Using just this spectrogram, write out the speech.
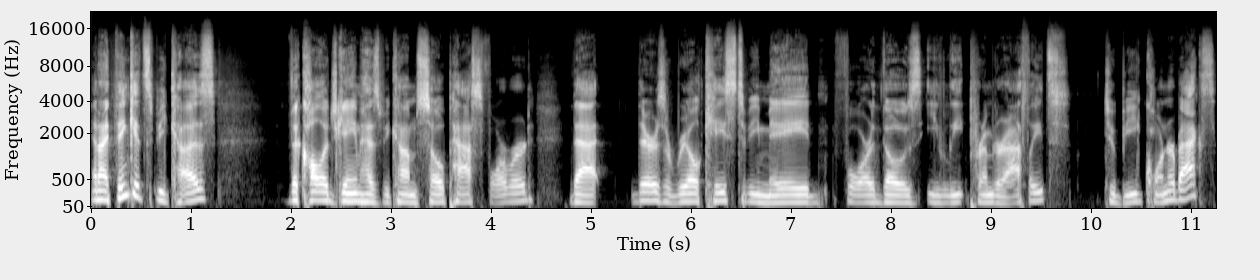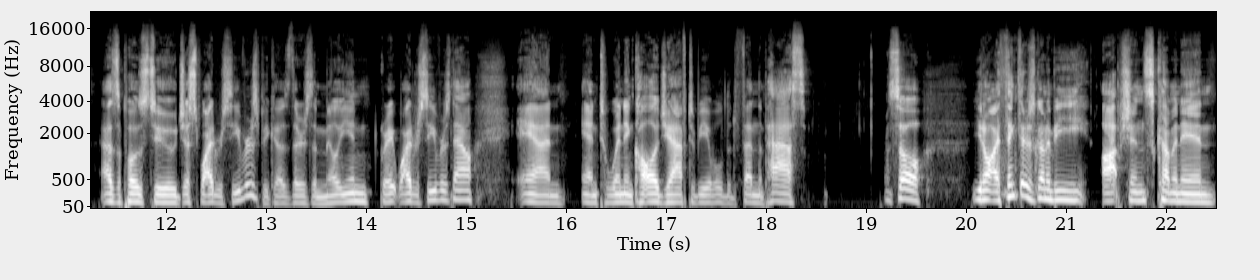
and I think it's because the college game has become so pass forward that there's a real case to be made for those elite perimeter athletes to be cornerbacks as opposed to just wide receivers because there's a million great wide receivers now. And and to win in college you have to be able to defend the pass. So you know i think there's going to be options coming in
